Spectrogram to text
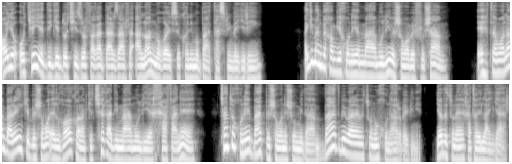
آیا اوکی دیگه دو چیز رو فقط در ظرف الان مقایسه کنیم و بعد تصمیم بگیریم؟ اگه من بخوام یه خونه معمولی به شما بفروشم احتمالا برای اینکه به شما القا کنم که چقدر این معمولی خفنه چند تا خونه بد به شما نشون میدم. بعد میبرمتون اون خونه رو ببینید. یادتونه خطای لنگر.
